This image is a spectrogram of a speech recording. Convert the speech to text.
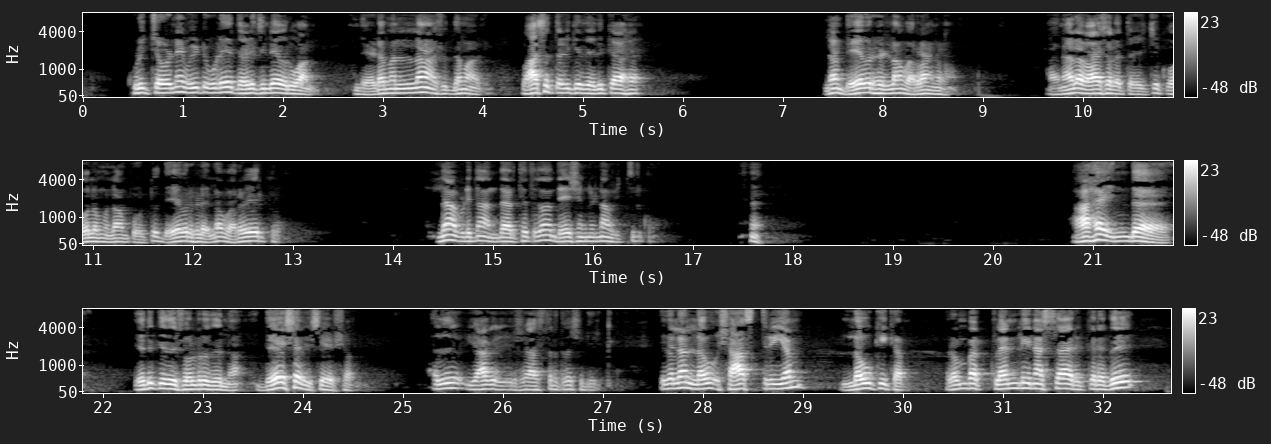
குளித்த உடனே வீட்டுக்குள்ளேயே தெளிச்சுட்டே வருவாங்க. இந்த இடமெல்லாம் சுத்தமாகட்டும். வாச தெளிக்கிறது எதுக்காக? எல்லாம் தேவர்கள்லாம் வர்றாங்களாம். அதனால் வாசலை தெளித்து கோலமெல்லாம் போட்டு தேவர்கள் எல்லாம் வரவேற்கிறோம். எல்லாம் அப்படி தான் அந்த அர்த்தத்தில் தான் தேசங்கள்லாம் வச்சுருக்கோம். ஆக இந்த எதுக்கு இது சொல்கிறதுன்னா தேச விசேஷம். அது யாக சாஸ்திரத்தில் சொல்லியிருக்கு. இதெல்லாம் லவ் சாஸ்திரியம் லௌகிகம். ரொம்ப கிளன்லினஸ்ஸாக இருக்கிறது.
